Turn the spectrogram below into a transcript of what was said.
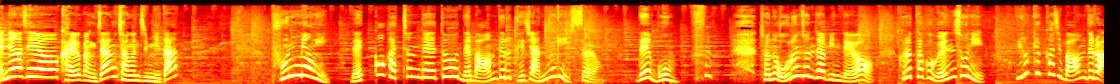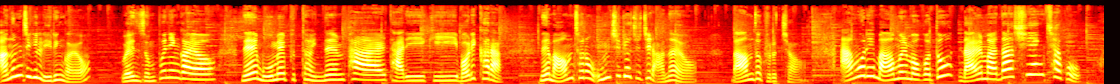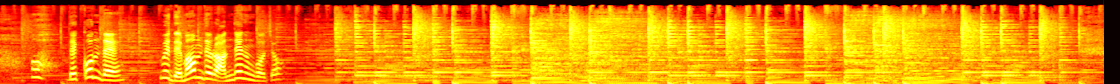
안녕하세요. 가요광장 정은지입니다. 분명히 내 거 같은데도 내 마음대로 되지 않는 게 있어요. 내 몸. 저는 오른손잡이인데요. 그렇다고 왼손이 이렇게까지 마음대로 안 움직일 일인가요? 왼손뿐인가요? 내 몸에 붙어 있는 팔, 다리, 귀, 머리카락. 내 마음처럼 움직여주질 않아요. 마음도 그렇죠. 아무리 마음을 먹어도 날마다 시행착오. 어, 내 건데. 왜 내 마음대로 안 되는 거죠?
